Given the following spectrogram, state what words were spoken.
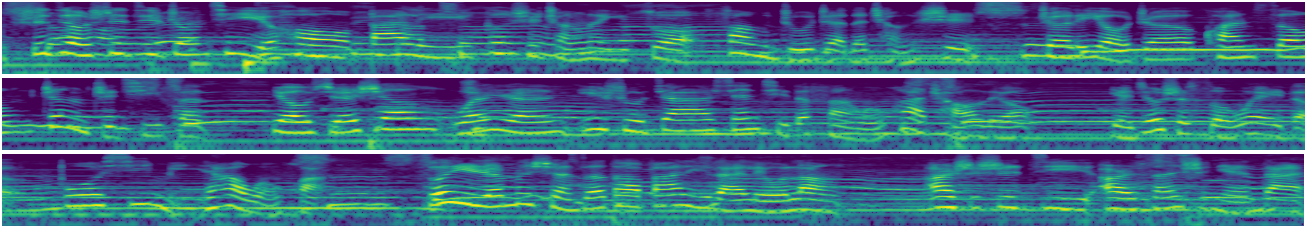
十九世纪中期以后，巴黎更是成了一座放逐者的城市。这里有着宽松政治气氛，有学生、文人、艺术家掀起的反文化潮流，也就是所谓的波西米亚文化。所以人们选择到巴黎来流浪。二十世纪二三十年代，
